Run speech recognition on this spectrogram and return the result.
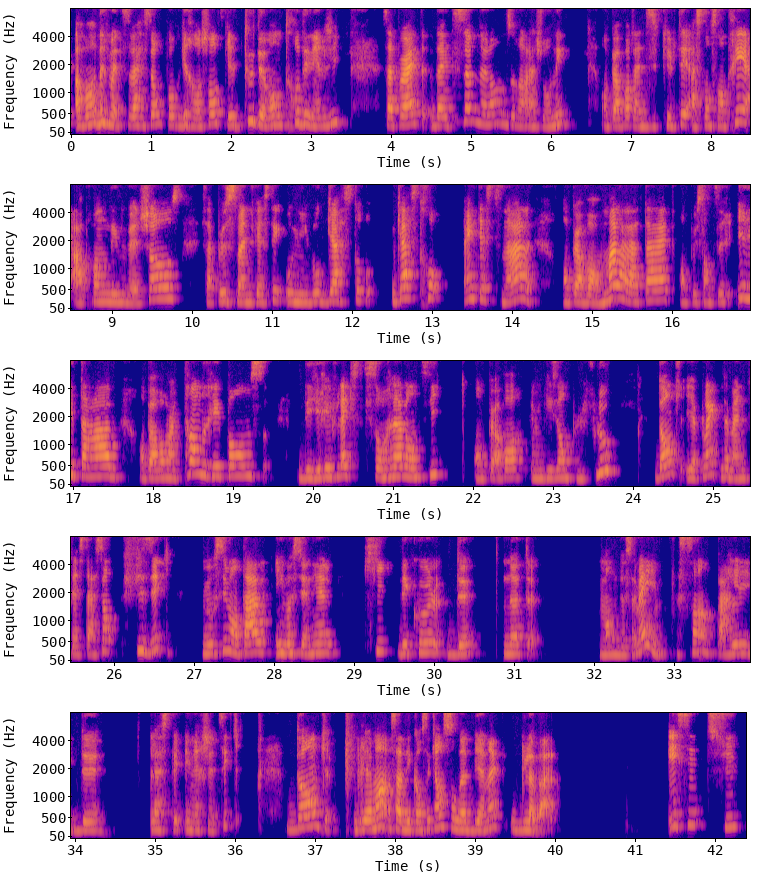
avoir de motivation pour grand-chose, que tout demande trop d'énergie. Ça peut être d'être somnolent durant la journée. On peut avoir de la difficulté à se concentrer, à apprendre des nouvelles choses. Ça peut se manifester au niveau gastro, gastro-intestinal. On peut avoir mal à la tête, on peut se sentir irritable, on peut avoir un temps de réponse, des réflexes qui sont ralentis, on peut avoir une vision plus floue. Donc, il y a plein de manifestations physiques, mais aussi mentales, émotionnelles qui découlent de notre manque de sommeil, sans parler de l'aspect énergétique. Donc, vraiment, ça a des conséquences sur notre bien-être global. Et si tu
